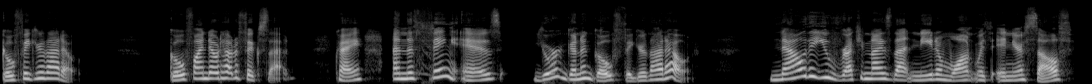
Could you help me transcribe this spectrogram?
Go figure that out. Go find out how to fix that. Okay. And the thing is, you're going to go figure that out. Now that you've recognized that need and want within yourself,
